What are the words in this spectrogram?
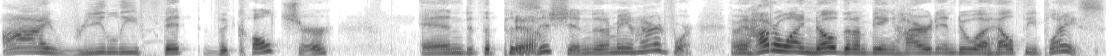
I really fit the culture and the position yeah. that I'm being hired for. I mean, how do I know that I'm being hired into a healthy place?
